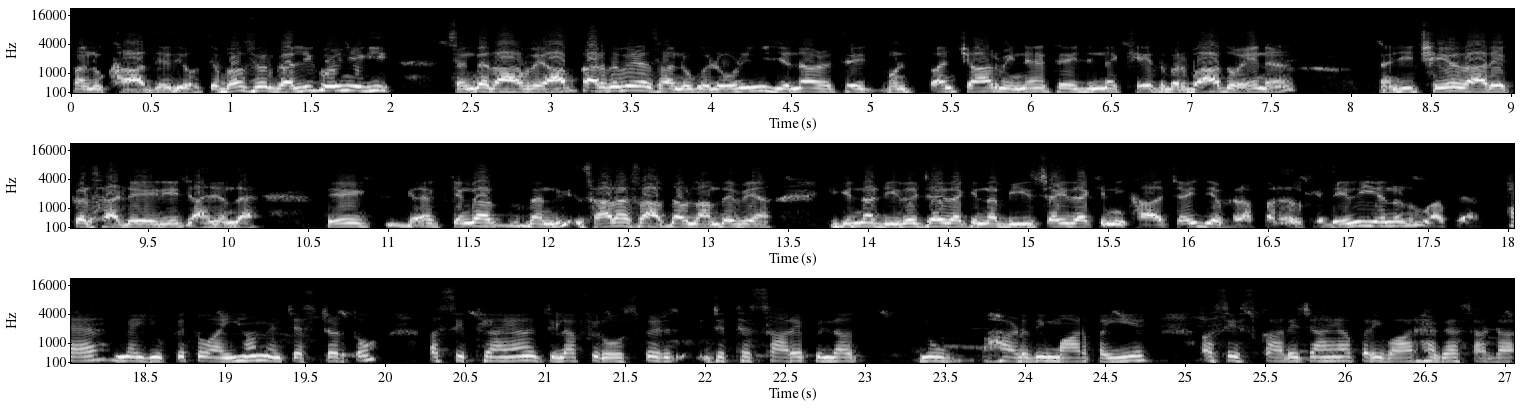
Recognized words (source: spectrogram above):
ਸਾਨੂੰ ਖਾਦ ਦੇ ਦਿਓ। ਤੇ ਬਸ ਫਿਰ ਗੱਲ ਹੀ ਕੋਈ ਨਹੀਂ ਹੈਗੀ। ਸੰਗਤ ਆਪ ਆਪ ਕਰ ਦੇਵੇ, ਸਾਨੂੰ ਕੋਈ ਲੋੜ ਹੀ ਨਹੀਂ। ਜਿੰਨਾ ਇੱਥੇ ਹੁਣ 5-4 ਮਹੀਨੇ ਇੱਥੇ ਜਿੰਨੇ ਖੇਤ ਬਰਬਾਦ ਹੋਏ ਨਾ, ਹਾਂਜੀ 6000 ਏਕੜ ਸਾਡੇ ਏਰੀਆ 'ਚ ਆ ਜਾਂਦਾ ਹੈ। ਤੇ ਚੰਗਾ ਸਾਰਾ ਹਿਸਾਬ ਤਾਂ ਲਾਉਂਦੇ ਪਿਆ ਕਿ ਕਿੰਨਾ ਡੀਜ਼ਲ ਚਾਹੀਦਾ, ਕਿੰਨਾ ਬੀਜ ਚਾਹੀਦਾ, ਕਿੰਨੀ ਖਾਦ ਚਾਹੀਦੀ ਹੈ ਫਿਰ ਆਪਾਂ ਰਲ ਕੇ ਦੇ ਦਈਏ ਇਹਨਾਂ ਨੂੰ ਆਪਿਆ ਹੈ, ਮੈਂ ਯੂਕੇ ਤੋਂ ਆਈ ਹਾਂ, ਮੈਨਚੈਸਟਰ ਤੋਂ। ਅਸੀਂ ਇੱਥੇ ਆਏ ਹਾਂ, ਜ਼ਿਲ੍ਹਾ ਫਿਰੋਜ਼ਪੁਰ, ਜਿੱਥੇ ਸਾਰੇ ਪਿੰਡਾਂ ਨੂੰ ਹੜ੍ਹ ਦੀ ਮਾਰ ਪਈ ਹੈ ਅਸੀਂ ਇਸ ਕਾਰੇ 'ਚ ਆਏ ਹਾਂ, ਪਰਿਵਾਰ ਹੈਗਾ ਸਾਡਾ।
